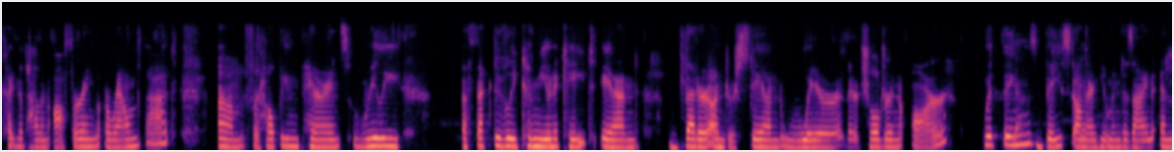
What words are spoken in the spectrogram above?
kind of have an offering around that um, for helping parents really effectively communicate and better understand where their children are with things based on Yeah. their human design. And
